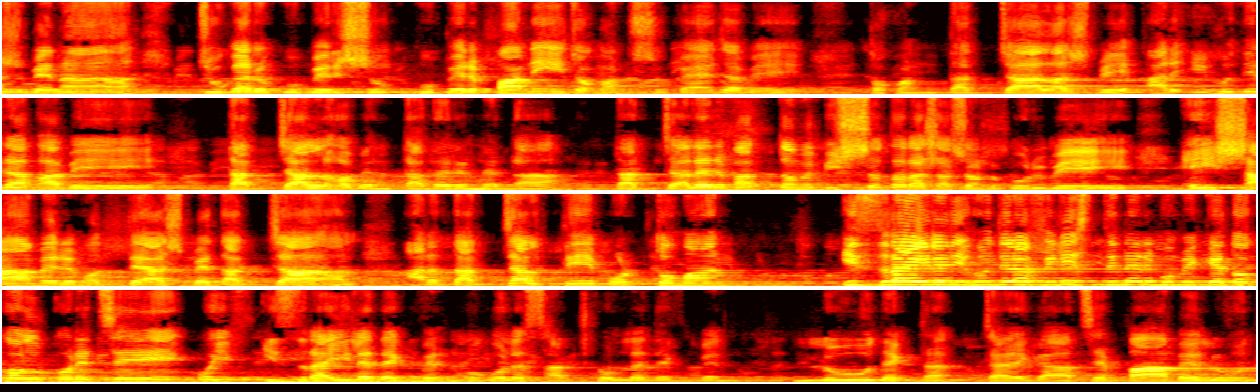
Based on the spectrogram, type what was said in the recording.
আসবে না জুগার কূপের কূপের পানি যখন শুকায় যাবে, তখন দাজ্জাল আসবে। আর ইহুদিরা ভাবে দাজ্জাল হবেন তাদের নেতা। দাজ্জালের মাধ্যমে বিশ্ব তারা শাসন করবে। এই শামের মধ্যে আসবে দাজ্জাল। আর দাজ্জালতে বর্তমান ইসরায়েলের ইহুদিরা ফিলিস্তিনের ভূমিকে দখল করেছে। ওই ইসরায়েলে দেখবেন, গুগলে সার্চ করলে দেখবেন, লুদ একটা জায়গা আছে, বাবেলুদ।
